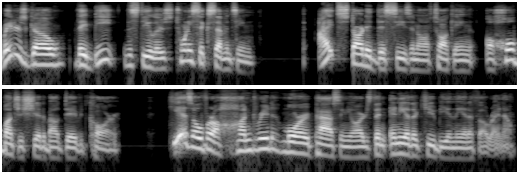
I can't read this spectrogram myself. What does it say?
Raiders go, they beat the Steelers 26 17. I started this season off talking a whole bunch of shit about David Carr. He has over a hundred more passing yards than any other QB in the NFL right now.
